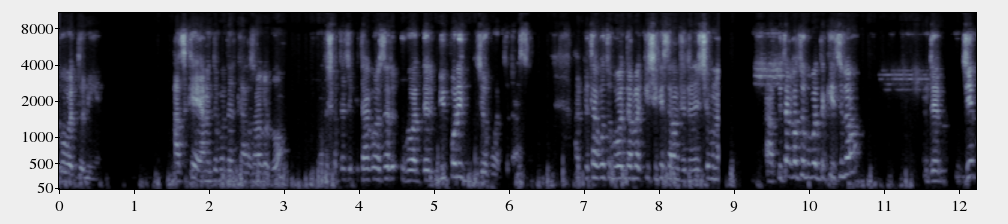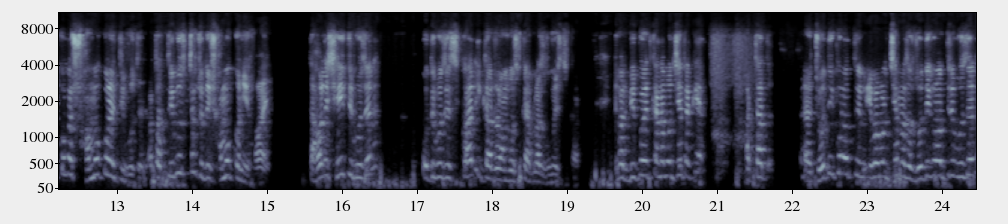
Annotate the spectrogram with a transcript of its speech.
উপপাদ্য নিয়ে। আজকে আমি তোমাদেরকে আলোচনা করব তোমাদের সাথে যে পিথাগোরাসের উপপাদ্যের বিপরীত যে উপপাদ্যটা আছে। আর পিথাগোরাস উপপাদ্য আমরা কি শিখেছিলাম সেটা নিশ্চয়ই আর পিথাগোরাস উপপাদ্য কি ছিল? যে যে কোনো সমকোণী ত্রিভুজের, অর্থাৎ ত্রিভুজটা যদি সমকোণী হয়, তাহলে সেই ত্রিভুজের অতিভুজ স্কোয়ার ইকার রম্ব স্কোয়ার প্লাস ভূমি স্কোয়ার এবার বিপরীত কেন বলছি এটাকে? অর্থাৎ যদি কোনো এবার বলছি আমরা যদি কোনো ত্রিভুজের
